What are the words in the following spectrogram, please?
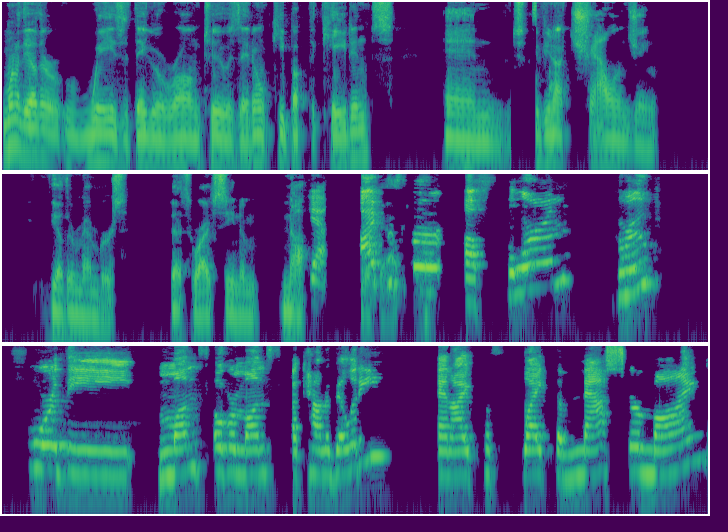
One of the other ways that they go wrong too is they don't keep up the cadence. And if you're not challenging the other members, that's where I've seen them not. Yeah. I prefer a forum group for the month over month accountability. And I like the mastermind,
